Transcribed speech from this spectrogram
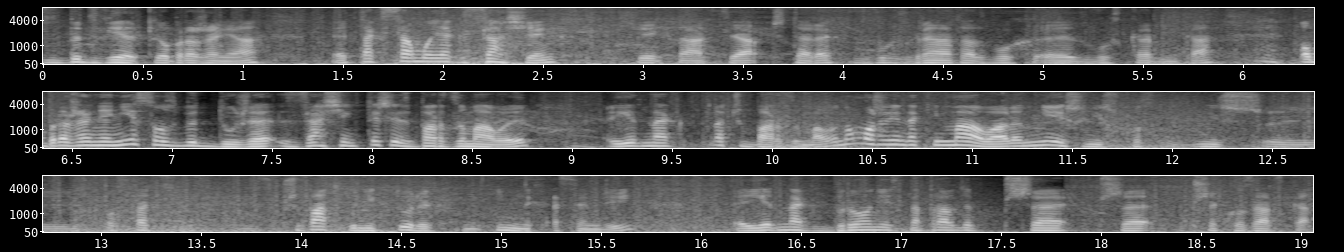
zbyt wielkie obrażenia. E, Tak samo jak zasięg, piękna akcja, czterech, dwóch z granata, dwóch, e, dwóch z karabinka. Obrażenia nie są zbyt duże, zasięg też jest bardzo mały, jednak, znaczy bardzo mały, no może nie taki mały, ale mniejszy niż, niż yy, w postaci, w przypadku niektórych innych SMG. Jednak broń jest naprawdę prze, prze, przekozacka.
